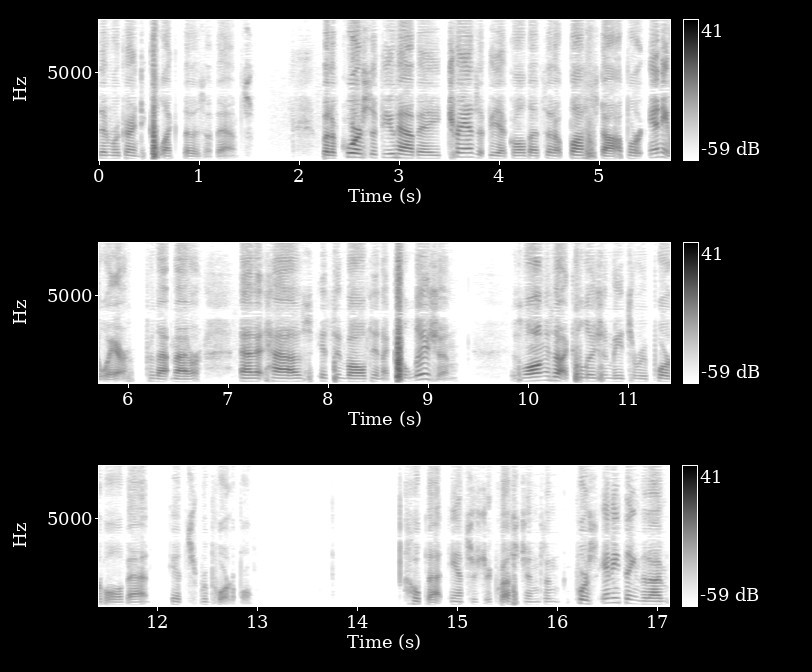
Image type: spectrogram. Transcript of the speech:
then we're going to collect those events. But of course, if you have a transit vehicle that's at a bus stop or anywhere, for that matter, and it has it's involved in a collision, as long as that collision meets a reportable event, it's reportable. Hope that answers your questions. And of course, anything that I'm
